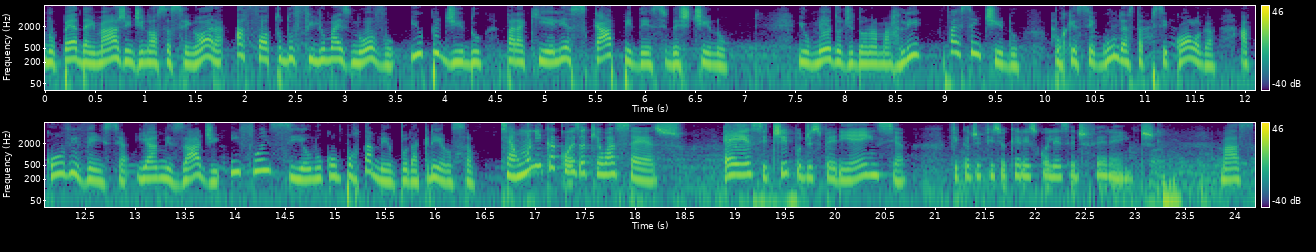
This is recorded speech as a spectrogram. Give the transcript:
No pé da imagem de Nossa Senhora, a foto do filho mais novo e o pedido para que ele escape desse destino. E o medo de Dona Marli faz sentido, porque, segundo esta psicóloga, a convivência e a amizade influenciam no comportamento da criança. Se a única coisa que eu acesso é esse tipo de experiência, fica difícil eu querer escolher ser diferente. Mas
